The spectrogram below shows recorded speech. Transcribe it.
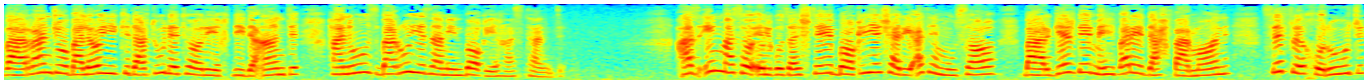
و رنج و بلایی که در طول تاریخ دیدهاند هنوز بر روی زمین باقی هستند. از این مسائل گذشته باقی شریعت موسی بر گرد محور ده فرمان سفر خروج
